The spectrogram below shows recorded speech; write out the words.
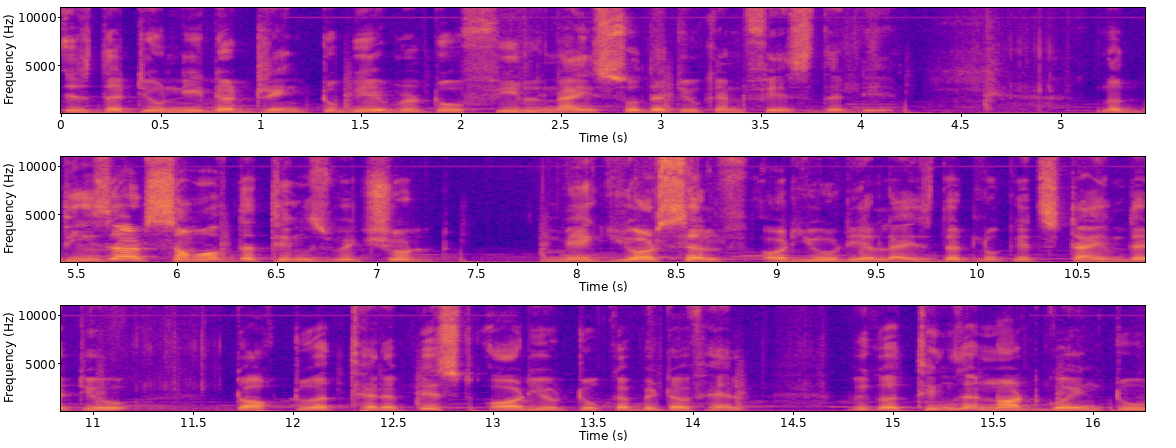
is that you need a drink to be able to feel nice so that you can face the day. Now these are some of the things which should make yourself or you realize that look it's time that you talk to a therapist or you took a bit of help because things are not going too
